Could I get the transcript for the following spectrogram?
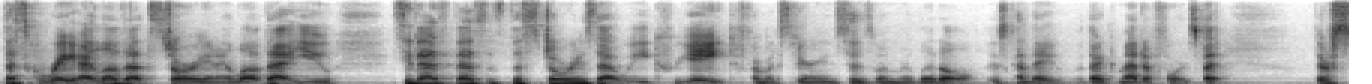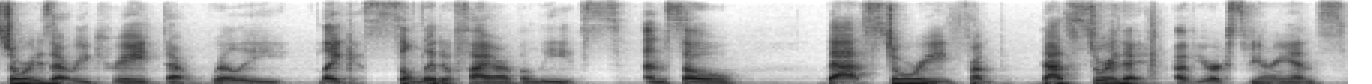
That's great. I love that story. And I love that you see that's that's the stories that we create from experiences when we're little. There's kind of like metaphors, but there's stories that we create that really like solidify our beliefs. And so that story from that story that of your experience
